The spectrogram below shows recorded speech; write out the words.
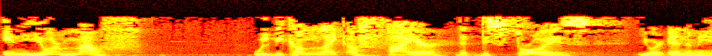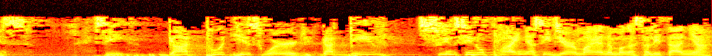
in your mouth will become like a fire that destroys your enemies. See, God put His word. God gave, sinupply niya si Jeremiah ng mga salita niya.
